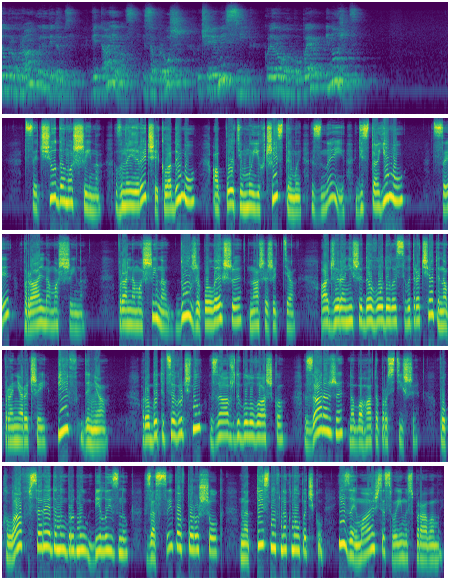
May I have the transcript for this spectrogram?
Доброго ранку, любі друзі! Вітаю вас і запрошую у чарівний світ кольорового паперу і ножиць. Це чудо машина. В неї речі кладемо, а потім ми їх чистими з неї дістаємо. Це пральна машина. Пральна машина дуже полегшує наше життя, адже раніше доводилось витрачати на прання речей півдня. Робити це вручну завжди було важко. Зараз же набагато простіше. Поклав всередину брудну білизну, засипав порошок, натиснув на кнопочку і займаєшся своїми справами.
